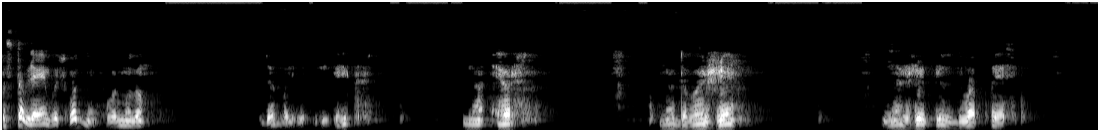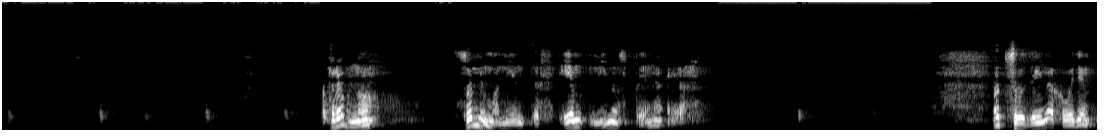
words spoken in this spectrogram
Подставляем в исходную формулу WY на R на 2G на G плюс 2P. Равно сумме моментов m минус p на r. Отсюда и находим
